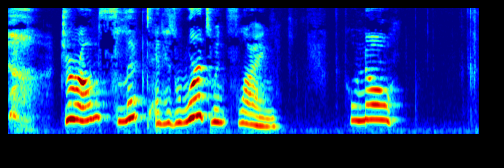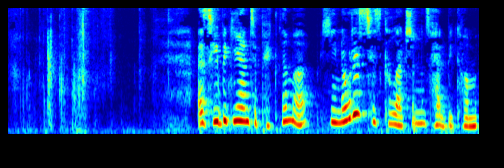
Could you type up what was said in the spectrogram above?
Jerome slipped and his words went flying. Oh no. As he began to pick them up, he noticed his collections had become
